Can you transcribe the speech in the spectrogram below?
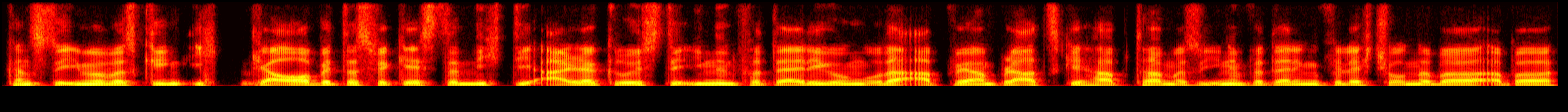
kannst du immer was kriegen. Ich glaube, dass wir gestern nicht die allergrößte Innenverteidigung oder Abwehr am Platz gehabt haben. Also Innenverteidigung vielleicht schon, aber, aber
